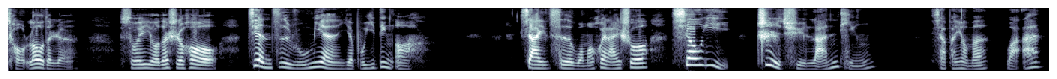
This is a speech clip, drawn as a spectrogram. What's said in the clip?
丑陋的人，所以有的时候见字如面也不一定啊。下一次我们会来说萧绎智取兰亭。小朋友们，晚安。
